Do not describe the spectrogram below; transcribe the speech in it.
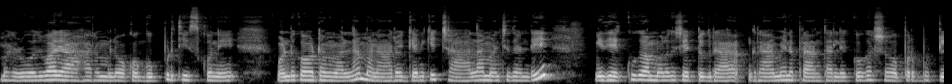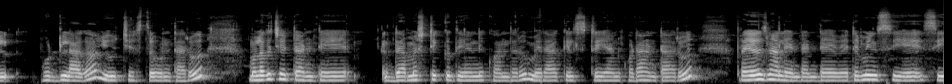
మన రోజువారీ ఆహారంలో ఒక గుప్పుడు తీసుకొని వండుకోవటం వల్ల మన ఆరోగ్యానికి చాలా మంచిదండి. ఇది ఎక్కువగా మొలక చెట్టు గ్రా గ్రామీణ ప్రాంతాల్లో ఎక్కువగా సూపర్ ఫుడ్ ఫుడ్ లాగా యూజ్ చేస్తూ ఉంటారు. మొలక చెట్టు అంటే డొమెస్టిక్ దీనిని కొందరు మిరాకిల్స్ ట్రీ అని కూడా అంటారు. ప్రయోజనాలు ఏంటంటే విటమిన్ సి సి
